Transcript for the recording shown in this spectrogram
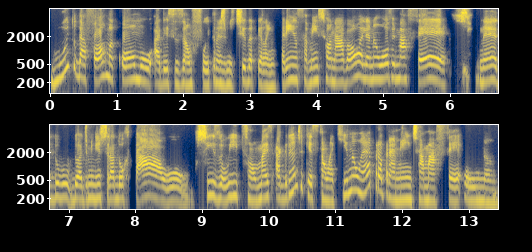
muito da forma como a decisão foi transmitida pela imprensa mencionava, olha, não houve má fé, né, do, do administrador tal ou X ou Y, mas a grande questão aqui não é propriamente a má fé ou não,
